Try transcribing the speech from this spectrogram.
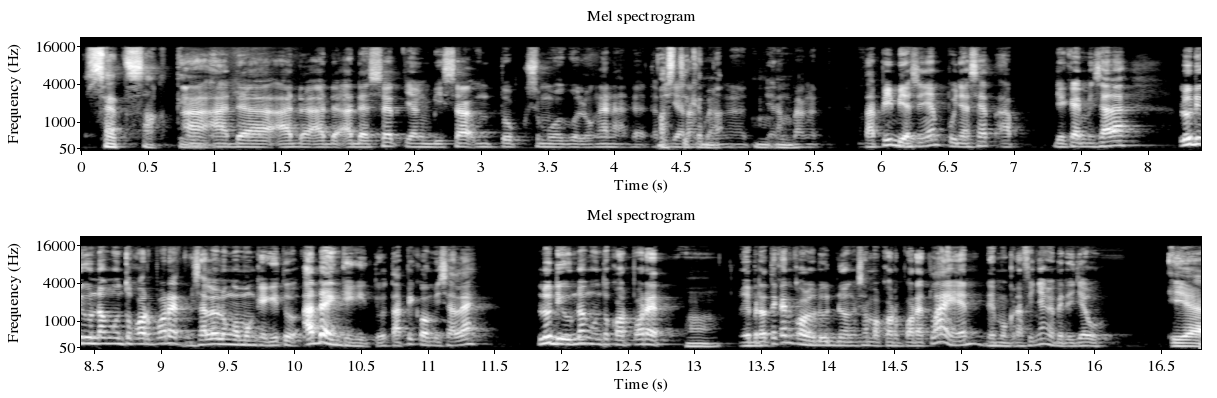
Set sakti. ah, ada ada ada ada set yang bisa untuk semua golongan ada, tapi Pasti jarang kena. banget, jarang banget. Tapi biasanya punya setup. Jadi kayak misalnya lu diundang untuk corporate, misalnya lu ngomong kayak gitu, ada yang kayak gitu, tapi kalau misalnya lu diundang untuk corporate, Hmm. ya berarti kan kalau diundang sama corporate lain, demografinya nggak beda jauh. Iya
